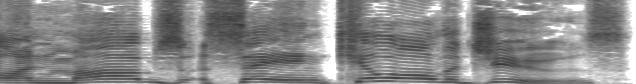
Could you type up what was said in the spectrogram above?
on mobs saying, kill all the Jews,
